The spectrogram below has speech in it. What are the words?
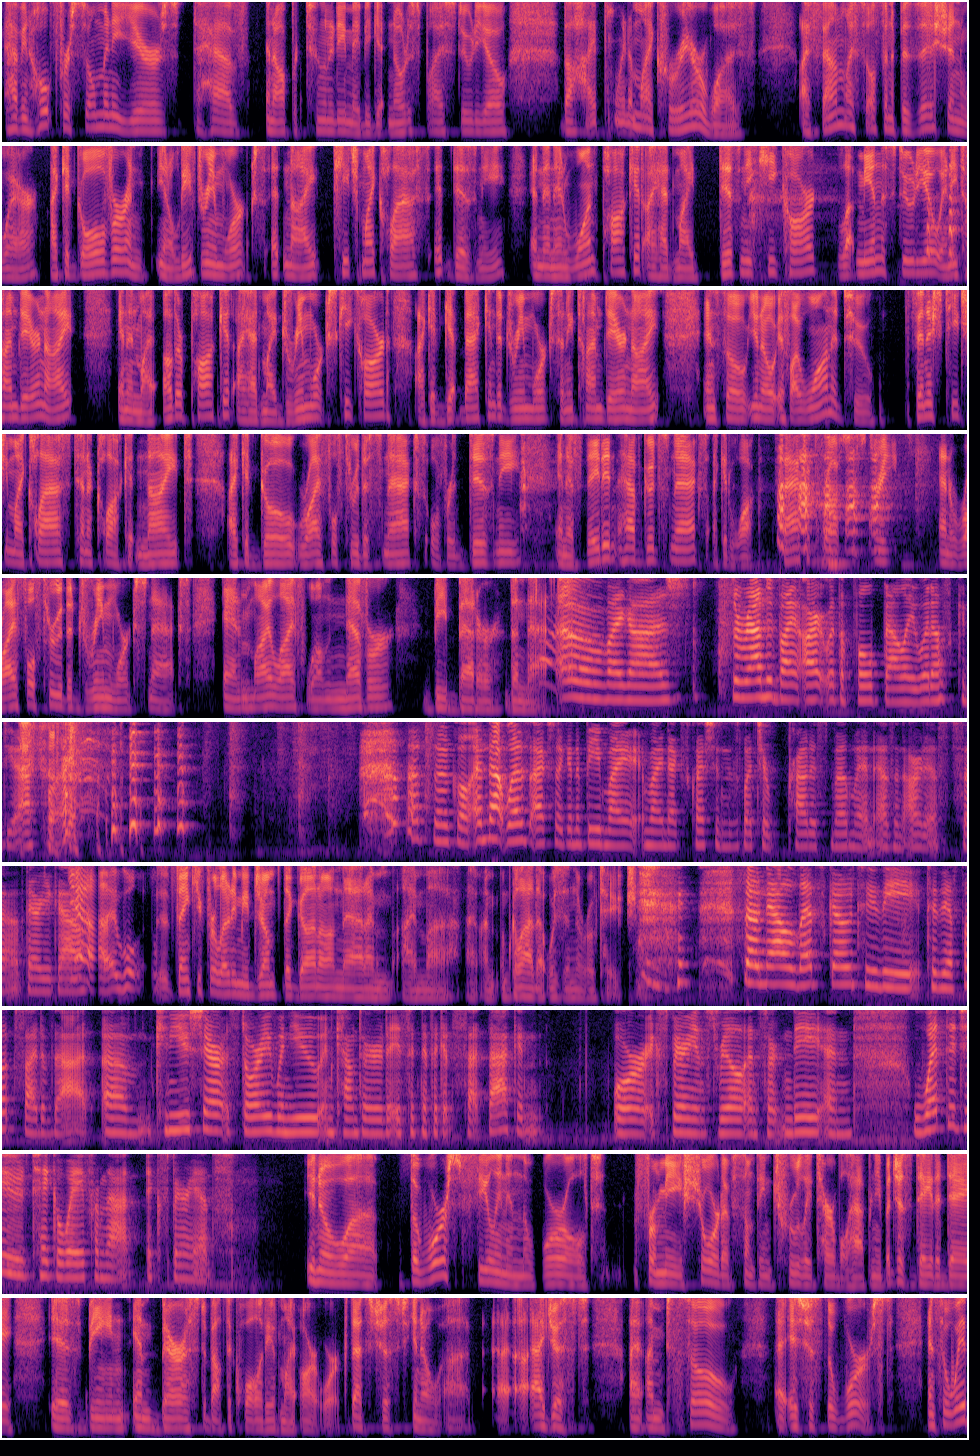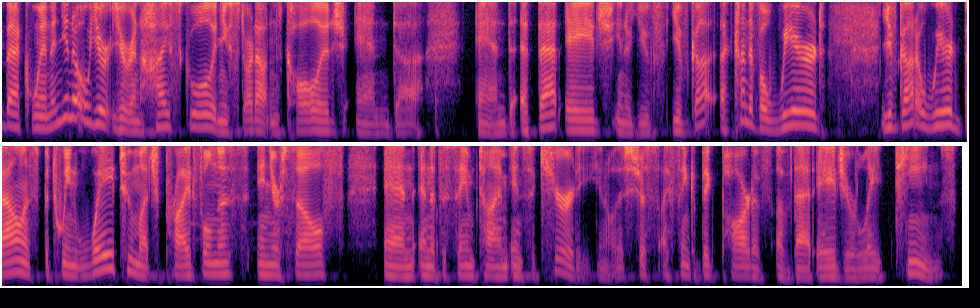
having hoped for so many years to have an opportunity, maybe get noticed by a studio, the high point of my career was I found myself in a position where I could go over and, you know, leave DreamWorks at night, teach my class at Disney, and then in one pocket I had my Disney key card, let me in the studio anytime, day or night. And in my other pocket, I had my DreamWorks key card. I could get back into DreamWorks anytime, day or night. And so, you know, if I wanted to, finish teaching my class 10 o'clock at night i could go rifle through the snacks over at disney and if they didn't have good snacks i could walk back across the street and rifle through the dreamworks snacks and my life will never be better than that Oh my gosh. Surrounded by art with a full belly. What else could you ask for? That's so cool. And that was actually going to be my my next question is what's your proudest moment as an artist? So there you go. yeah I will, thank you for letting me jump the gun on that i'm i'm uh, I'm, I'm glad that was in the rotation So now let's go to the to the flip side of that. Um, can you share a story when you encountered a significant setback and or experienced real uncertainty and what did you take away from that experience? You know, uh, the worst feeling in the world for me, short of something truly terrible happening, but just day to day, is being embarrassed about the quality of my artwork. That's just, you know, uh, I, I just, I, I'm so. It's just the worst, and so way back when, and you know, you're you're in high school and you start out in college, and uh, and at that age you know you've you've got a kind of a weird you've got a weird balance between way too much pridefulness in yourself and and at the same time insecurity you know that's just i think a big part of of that age your late teens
